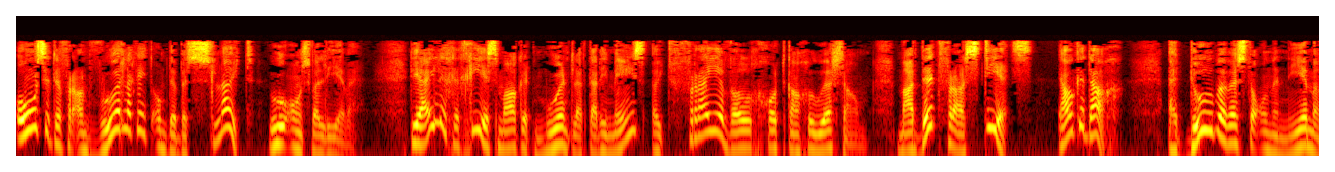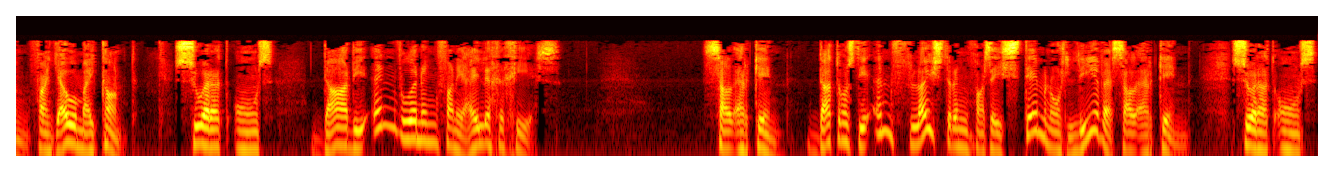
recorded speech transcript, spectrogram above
Ons het 'n verantwoordelikheid om te besluit hoe ons wil lewe. Die Heilige Gees maak dit moontlik dat die mens uit vrye wil God kan gehoorsaam, maar dit vra steeds elke dag 'n doelbewuste onderneming van jou en my kant sodat ons daardie inwoning van die Heilige Gees sal erken dat ons die influistering van sy stem in ons lewe sal erken sodat ons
